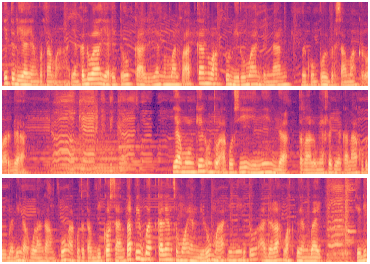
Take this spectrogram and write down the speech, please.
Itu dia yang pertama. Yang kedua yaitu kalian memanfaatkan waktu di rumah dengan berkumpul bersama keluarga. Ya mungkin untuk aku sih ini nggak terlalu ngefek ya karena aku pribadi nggak pulang kampung, aku tetap di kosan. Tapi buat kalian semua yang di rumah ini itu adalah waktu yang baik. Jadi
